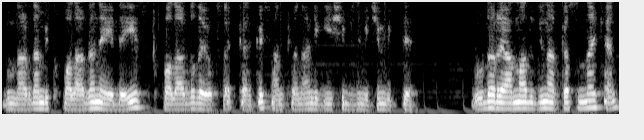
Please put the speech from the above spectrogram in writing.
Bunlardan bir kupalarda neredeyiz? Kupalarda da yoksak kanka Şampiyonlar Ligi işi bizim için bitti. Burada Real Madrid'in arkasındayken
